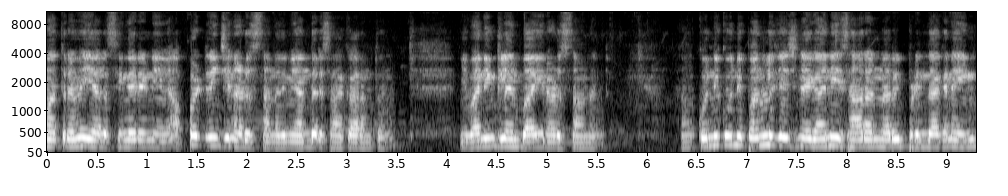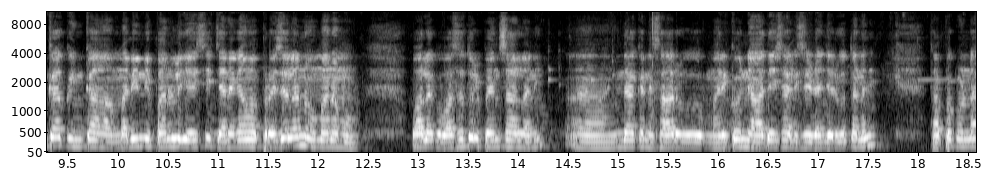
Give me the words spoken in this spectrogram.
మాత్రమే ఇవాళ సింగరేణి అప్పటి నుంచి నడుస్తున్నది మీ అందరి సహకారంతో ఈ వన్ ఇంక్లైన్ బాయి నడుస్తా ఉన్నది. కొన్ని కొన్ని పనులు చేసినాయి కానీ సార్ అన్నారు ఇప్పుడు ఇందాకనే ఇంకా ఇంకా మరిన్ని పనులు చేసి జనగామ ప్రజలను మనము వాళ్ళకు వసతులు పెంచాలని ఇందాకనే సారు మరికొన్ని ఆదేశాలు ఇచ్చేయడం జరుగుతున్నది. తప్పకుండా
